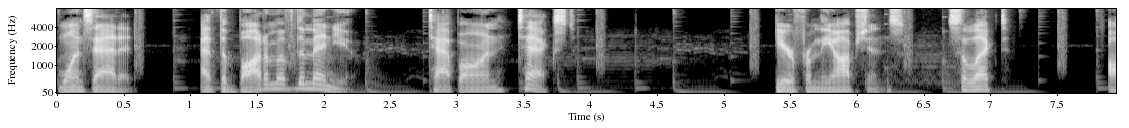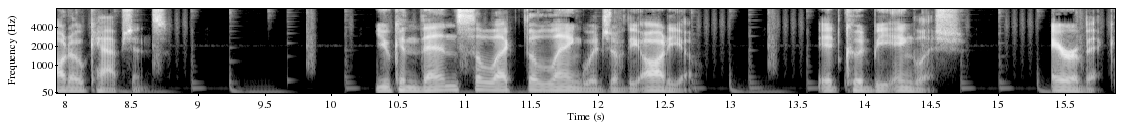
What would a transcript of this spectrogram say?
Once added, at the bottom of the menu, tap on Text. Here from the options, select Auto Captions. You can then select the language of the audio. It could be English, Arabic,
